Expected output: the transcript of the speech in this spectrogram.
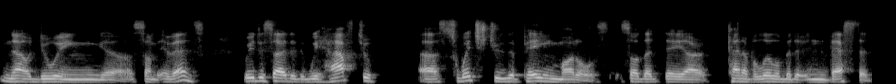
now doing uh, some events we decided we have to uh, switch to the paying models so that they are kind of a little bit invested.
